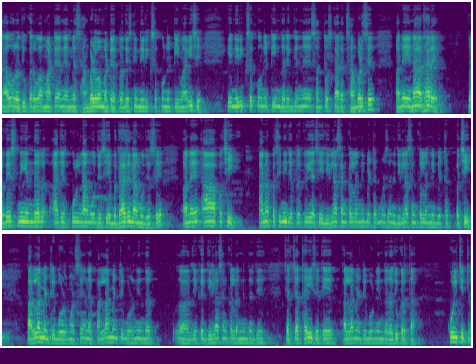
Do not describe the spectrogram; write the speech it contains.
દાવો રજૂ કરવા માટે અને એમને સાંભળવા માટે પ્રદેશની નિરીક્ષકોની ટીમ આવી છે. એ નિરીક્ષકોની ટીમ દરેક જણને સંતોષકારક સાંભળશે અને એના આધારે પ્રદેશની અંદર આ જે કુલ નામો જે છે એ બધા જ નામો જશે અને આ પછી, આના પછીની જે પ્રક્રિયા છે એ જિલ્લા સંકલનની બેઠક મળશે અને જિલ્લા સંકલનની બેઠક પછી પાર્લામેન્ટરી બોર્ડ મળશે અને પાર્લામેન્ટરી બોર્ડની અંદર જે કંઈક જિલ્લા સંકલનની અંદર જે ચર્ચા થઈ છે તે પાર્લામેન્ટરી બોર્ડની અંદર રજૂ કરતાં કુલ ચિત્ર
